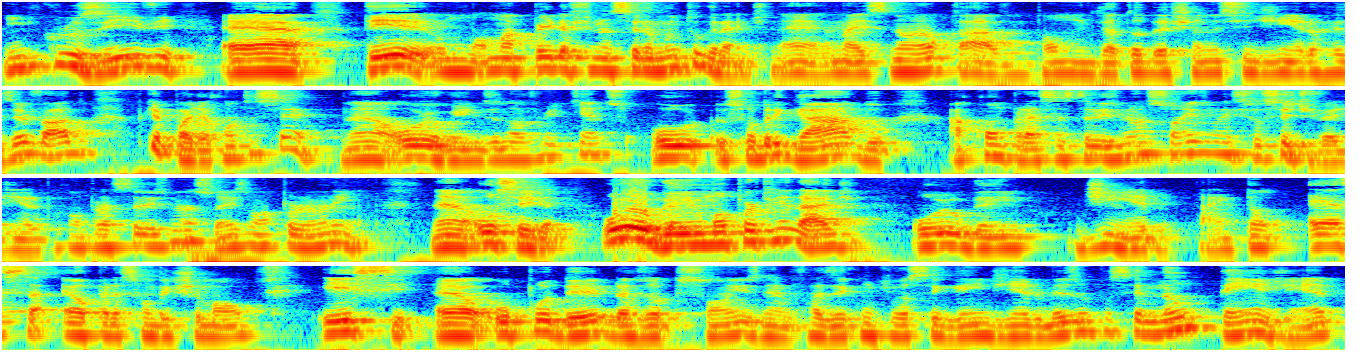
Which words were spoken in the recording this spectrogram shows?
inclusive é, ter uma perda financeira muito grande, né? Mas não é o caso, então já estou deixando esse dinheiro reservado, porque pode acontecer, né? Ou eu ganho 19.500, ou eu sou obrigado a comprar essas 3 mil ações, mas se você tiver dinheiro para comprar essas 3 mil ações, não há problema nenhum, né? Ou seja, ou eu ganho uma oportunidade, ou eu ganho dinheiro. Tá? Então, essa é a operação benchmark. Esse é o poder das opções, né? fazer com que você ganhe dinheiro, mesmo que você não tenha dinheiro,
